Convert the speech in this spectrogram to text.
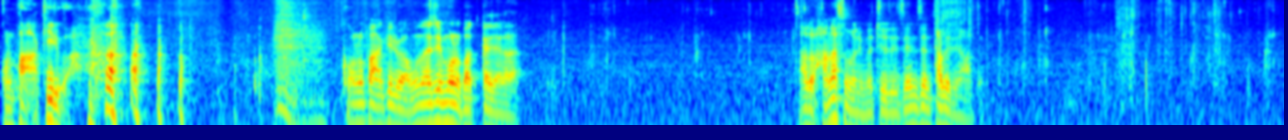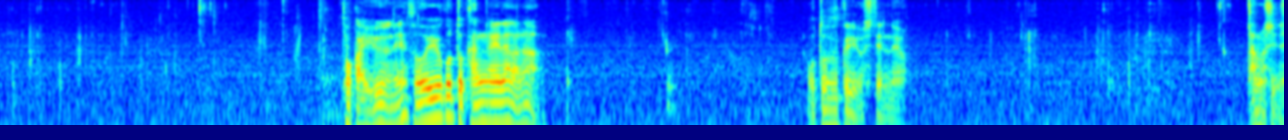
このパン飽きるわ。このパン飽きるわ。同じものばっかりだから。あと話すのに夢中で全然食べてなかった。とかいうね。そういうこと考えながら音作りをしてんのよ。楽しいね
